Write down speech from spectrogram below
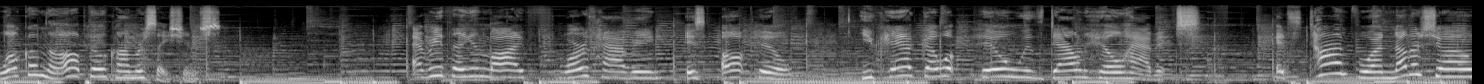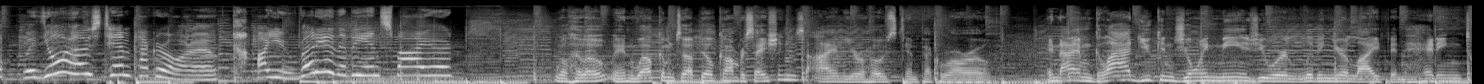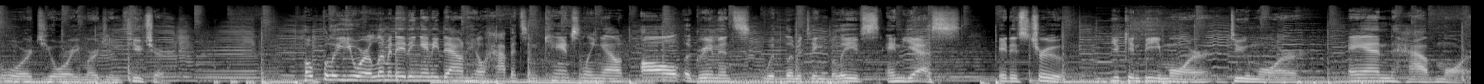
Welcome to Uphill Conversations. Everything in life worth having is uphill. You can't go uphill with downhill habits. It's time for another show with your host, Tim Pecoraro. Are you ready to be inspired? Well, hello and welcome to Uphill Conversations. I am your host, Tim Pecoraro, and I am glad you can join me as you are living your life and heading towards your emerging future. Hopefully, you are eliminating any downhill habits and canceling out all agreements with limiting beliefs. And yes, it is true. You can be more, do more, and have more.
